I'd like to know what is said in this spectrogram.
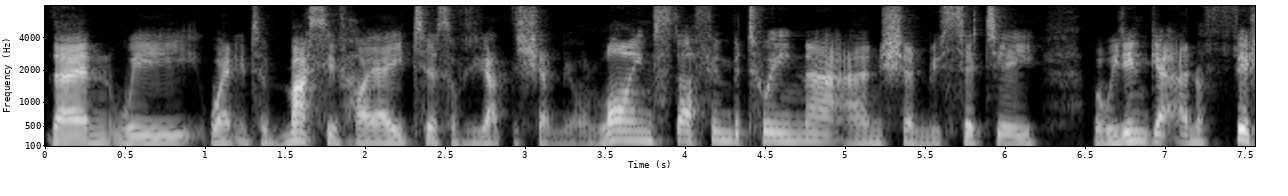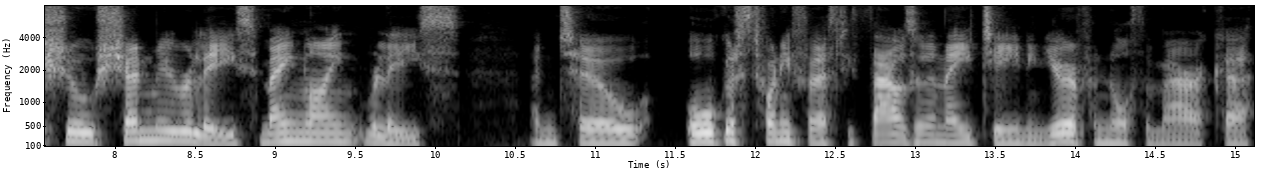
Then we went into massive hiatus. Obviously, you had the Shenmue Online stuff in between that and Shenmue City, but we didn't get an official Shenmue release, mainline release, until August 21st, 2018 in Europe and North America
